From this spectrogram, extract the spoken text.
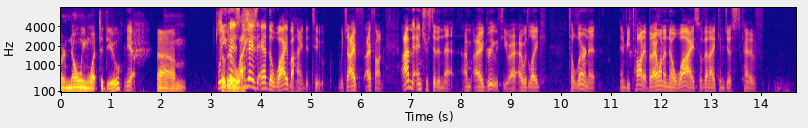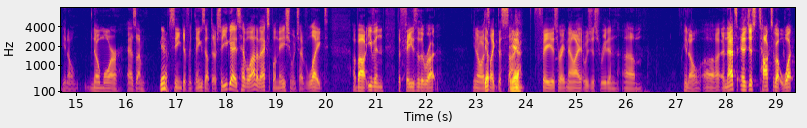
or knowing what to do. Yeah. Um, Well, so you guys, less. you guys add the why behind it too, which I've I found. I'm interested in that. I'm, I agree with you. I, I would like to learn it and be taught it, but I want to know why, so then I can just kind of, you know, know more as I'm Yeah. seeing different things out there. So you guys have a lot of explanation, which I've liked about even the phase of the rut. You know, it's Yep. like the sign Yeah. phase right now. I was just reading. Um, you know, uh, and that's it. Just talks about what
